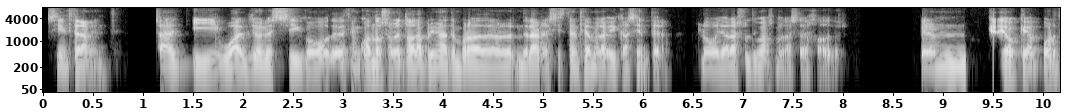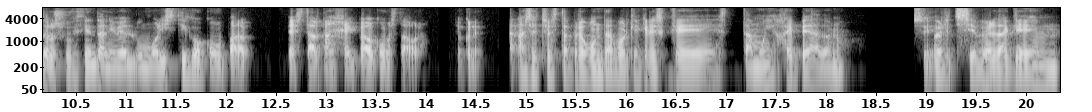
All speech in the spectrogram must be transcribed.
Sinceramente. O sea, igual yo les sigo de vez en cuando, sobre todo la primera temporada de la Resistencia me la vi casi entera. Luego ya las últimas me las he dejado de ver. Pero no creo que aporte lo suficiente a nivel humorístico como para estar tan hypeado como está ahora. Yo creo. Has hecho esta pregunta porque crees que está muy hypeado, ¿no? Sí. A ver, si es verdad que, en O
